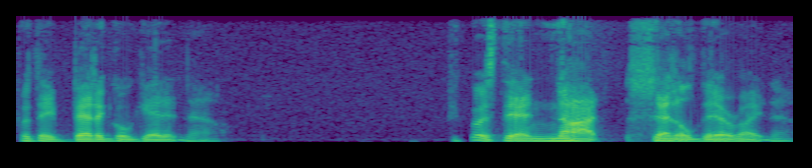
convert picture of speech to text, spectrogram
But they better go get it now because they're not settled there right now.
